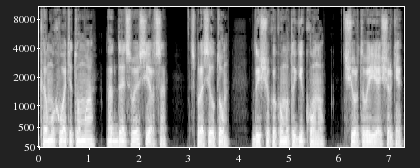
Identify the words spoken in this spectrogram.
«Кому хватит ума отдать свое сердце?» — спросил Том. «Да еще какому-то геккону, чертовой ящерке.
